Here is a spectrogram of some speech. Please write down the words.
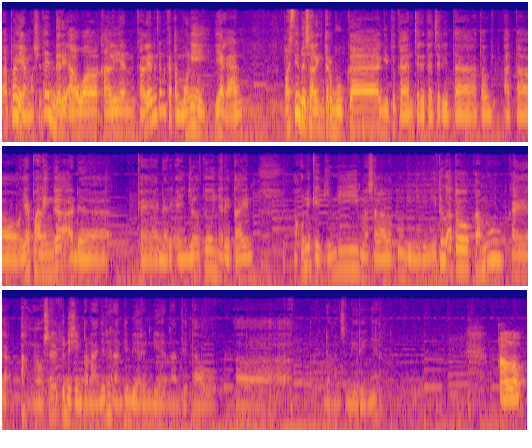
apa ya maksudnya dari awal kalian kalian kan ketemu nih ya kan pasti udah saling terbuka gitu kan cerita-cerita atau atau ya paling nggak ada kayak dari Angel tuh nyeritain aku nih kayak gini masa laluku gini-gini. Itu atau kamu kayak ah nggak usah itu disimpan aja deh nanti biarin dia nanti tahu eh, dengan sendirinya. Kalau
